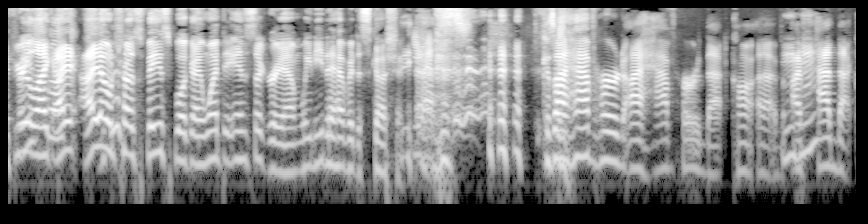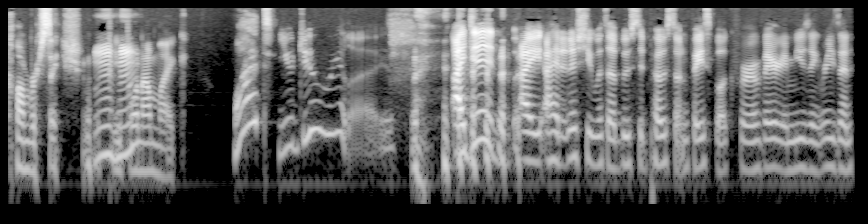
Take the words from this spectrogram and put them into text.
If you're like, I, I don't trust Facebook, I went to Instagram. We need to have a discussion. Yes. because I have heard I have heard that con- uh, Mhm. I've had that conversation with Mhm. people, and I'm like, what? You do realize. I did. I, I had an issue with a boosted post on Facebook for a very amusing reason.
